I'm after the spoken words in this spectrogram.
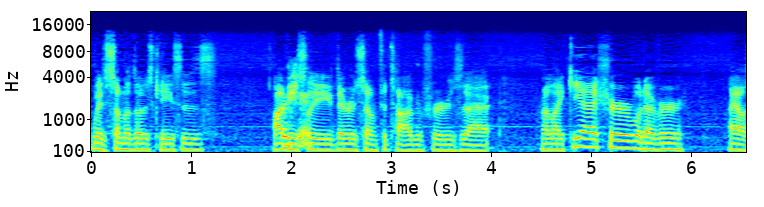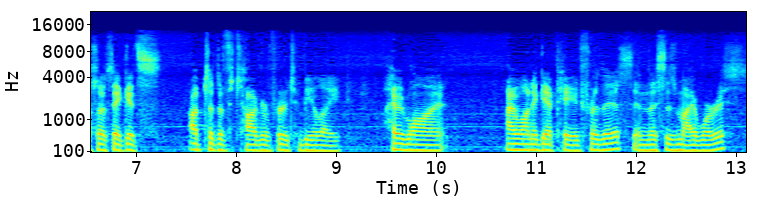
with some of those cases. Obviously, there are some photographers that are like, yeah, sure, whatever. I also think it's up to the photographer to be like, I want, I want to get paid for this, and this is my worth,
